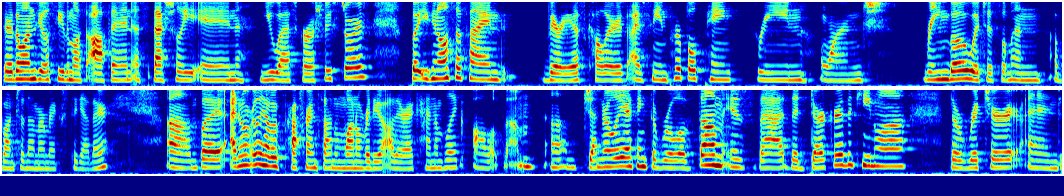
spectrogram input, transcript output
They're the ones you'll see the most often, especially in US grocery stores. But you can also find various colors. I've seen purple, pink, green, orange, rainbow, which is when a bunch of them are mixed together. Um, but I don't really have a preference on one over the other. I kind of like all of them. Um, generally, I think the rule of thumb is that the darker the quinoa, the richer and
